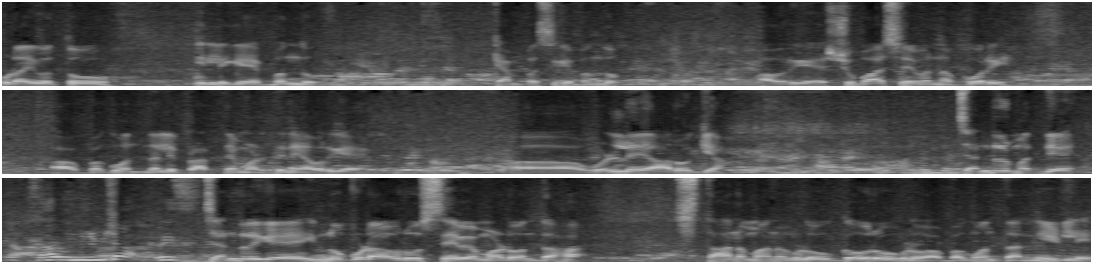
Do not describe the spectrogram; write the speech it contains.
ಕೂಡ ಇವತ್ತು ಇಲ್ಲಿಗೆ ಬಂದು, ಕ್ಯಾಂಪಸ್ಸಿಗೆ ಬಂದು, ಅವರಿಗೆ ಶುಭಾಶಯವನ್ನು ಕೋರಿ, ಆ ಭಗವಂತನಲ್ಲಿ ಪ್ರಾರ್ಥನೆ ಮಾಡ್ತೀನಿ. ಅವರಿಗೆ ಒಳ್ಳೆಯ ಆರೋಗ್ಯ ಜನರ ಮಧ್ಯೆ ಜನರಿಗೆ ಇನ್ನೂ ಕೂಡ ಅವರು ಸೇವೆ ಮಾಡುವಂತಹ ಸ್ಥಾನಮಾನಗಳು ಗೌರವಗಳು ಆ ಭಗವಂತ ನೀಡಲಿ.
